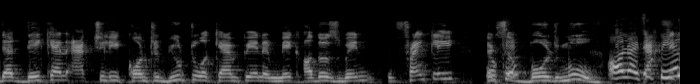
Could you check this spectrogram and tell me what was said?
that they can actually contribute to a campaign and make others win, frankly, it's okay. a bold move. All right. So, PL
